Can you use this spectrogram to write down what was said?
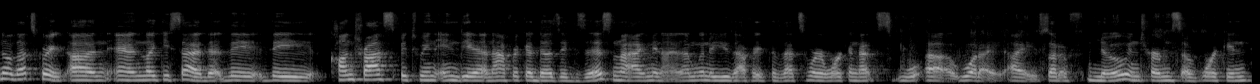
No, that's great. Uh, and like you said, the the contrast between India and Africa does exist. And I, mean, I, am going to use Africa because that's where I work and that's uh, what I, I sort of know in terms of working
